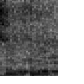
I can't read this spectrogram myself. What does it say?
to go.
